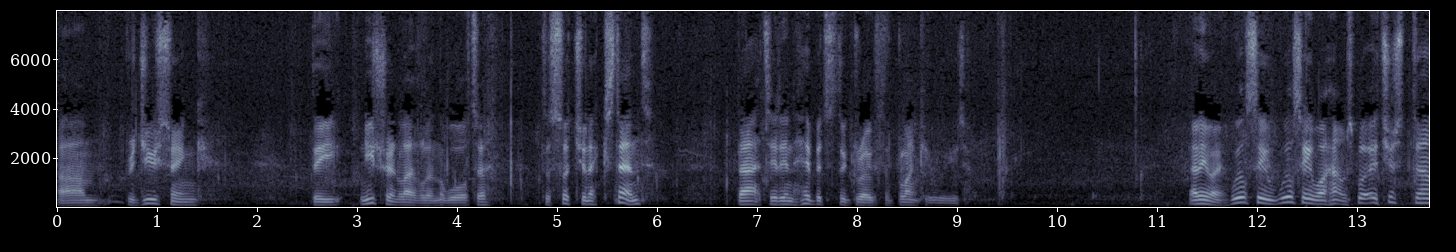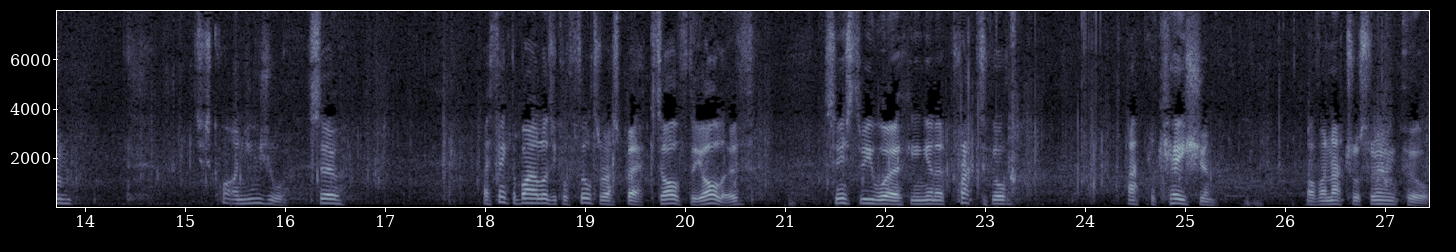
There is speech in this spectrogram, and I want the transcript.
um, reducing the nutrient level in the water to such an extent that it inhibits the growth of blanket weed. Anyway, we'll see. We'll see what happens, but it's just um, it's just quite unusual. So, I think the biological filter aspect of the olive seems to be working in a practical application of a natural swimming pool.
